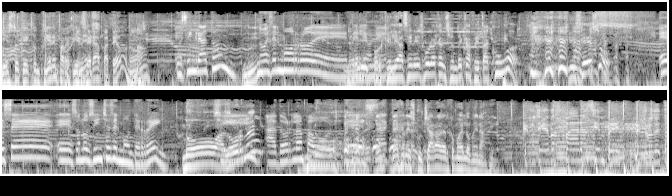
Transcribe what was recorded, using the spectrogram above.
¿Y esto qué contiene? ¿Para quién será? ¿Pateo no? ¿Es ingrato? No es el morro de, de Nelly, ¿Por qué le hacen eso a una canción de Café Tacuba? ¿Qué es eso? Ese eh, son los hinchas del Monterrey. No, Sí, ¿adornan? Adorlan Pavón. Exacto. dejen escuchar a ver cómo es el homenaje. que nos llevas para siempre dentro de tu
